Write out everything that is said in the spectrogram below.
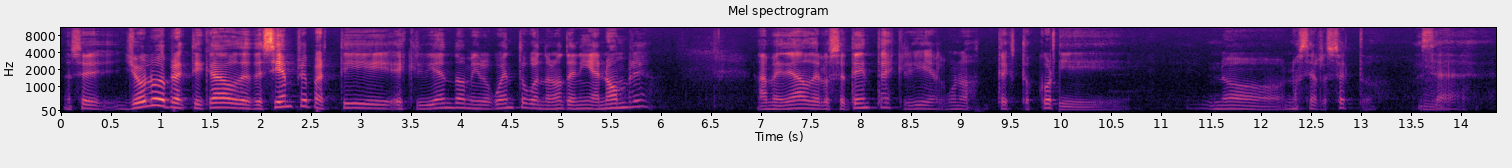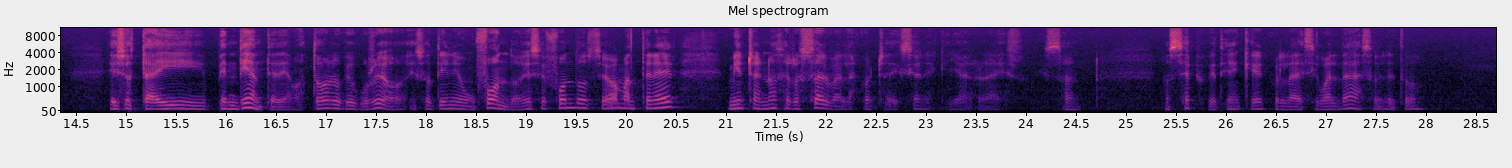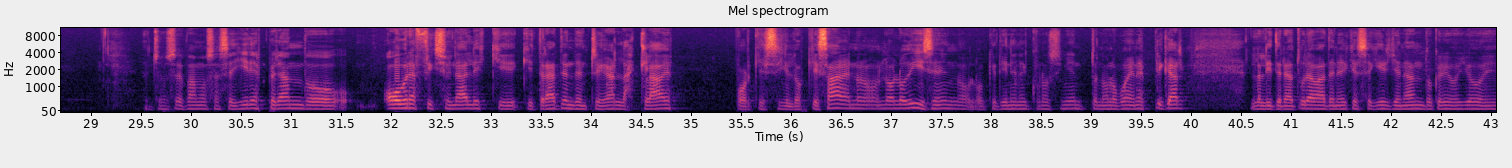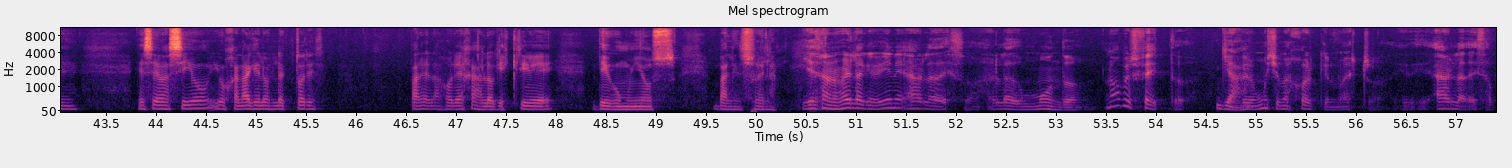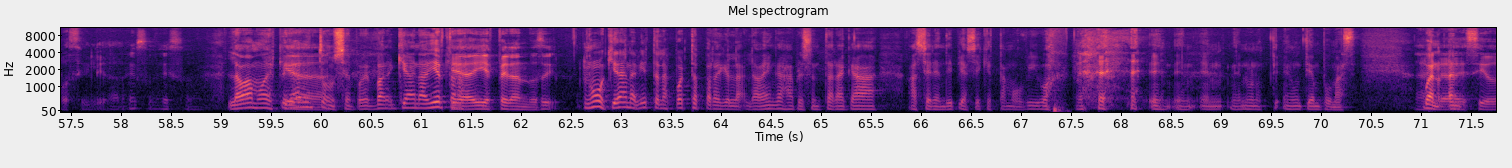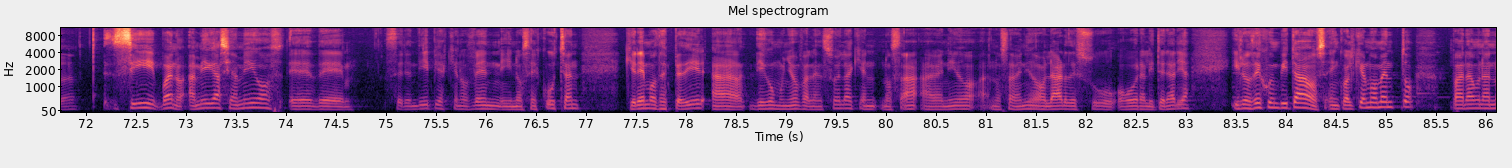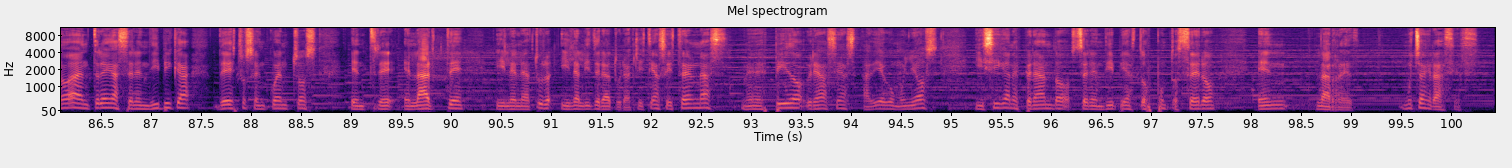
Sé, yo lo he practicado desde siempre, partí escribiendo microcuentos cuando no tenía nombre, a mediados de los 70 escribí algunos textos cortos y no, no se ha resuelto. O sea, mm eso está ahí pendiente, digamos, todo lo que ocurrió, eso tiene un fondo, ese fondo se va a mantener mientras no se resuelvan las contradicciones que llevaron a eso, que son, no sé, porque tienen que ver con la desigualdad sobre todo. Entonces vamos a seguir esperando obras ficcionales que, traten de entregar las claves, porque si los que saben no, lo dicen, o los que tienen el conocimiento no lo pueden explicar, la literatura va a tener que seguir llenando, creo yo, eh, ese vacío y ojalá que los lectores paren las orejas a lo que escribe Diego Muñoz Valenzuela. Y esa novela que viene habla de eso, habla de un mundo, no perfecto, ya. pero mucho mejor que el nuestro. habla de esa posibilidad. Eso, eso. La vamos a esperar entonces, pues quedan abiertas. Queda ahí esperando, sí. No, quedan abiertas las puertas para que la, vengas a presentar acá a Serendipia, así es que estamos vivos en, en, un, tiempo más. Bueno, ¿eh? Sí, bueno, amigas y amigos eh, de Serendipias que nos ven y nos escuchan, queremos despedir a Diego Muñoz Valenzuela, quien nos ha, venido, nos ha venido a hablar de su obra literaria, y los dejo invitados en cualquier momento para una nueva entrega serendípica de estos encuentros entre el arte y la literatura. Y la literatura. Cristian Cisternas, me despido, gracias a Diego Muñoz y sigan esperando Serendipias 2.0 en la red. Muchas gracias.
